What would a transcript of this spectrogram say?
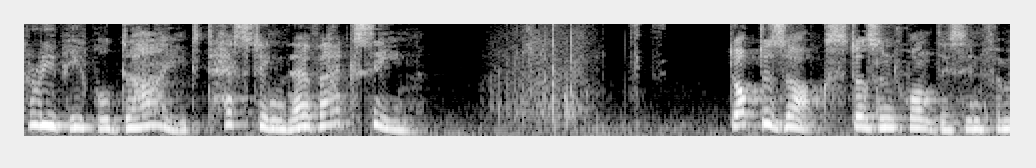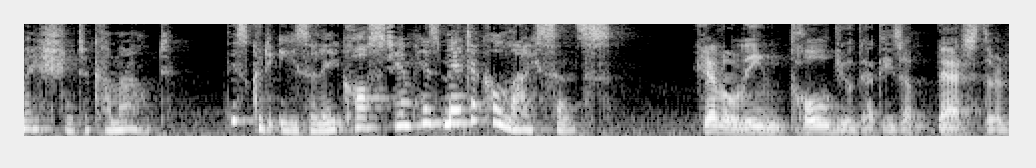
Three people died testing their vaccine. Dr. Zox doesn't want this information to come out. This could easily cost him his medical license. Caroline told you that he's a bastard,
